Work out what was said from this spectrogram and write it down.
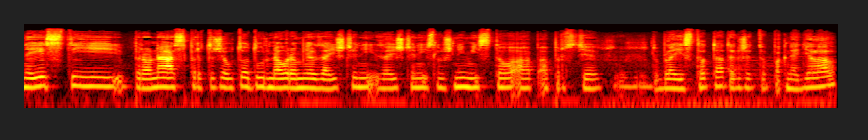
nejistý pro nás, protože u toho Turnaura měl zajištěný, zajištěný slušný místo a, a prostě to byla jistota, takže to pak nedělal.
